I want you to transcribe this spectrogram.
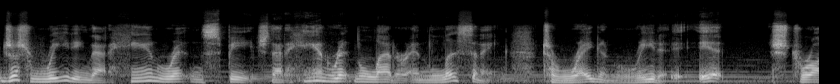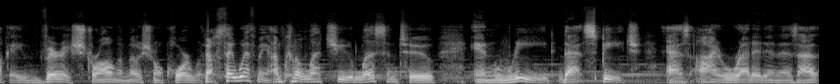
Just reading that handwritten speech, that handwritten letter, and listening to Reagan read it, it struck a very strong emotional chord with me. Now stay with me. I'm going to let you listen to and read that speech as I read it and as I,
